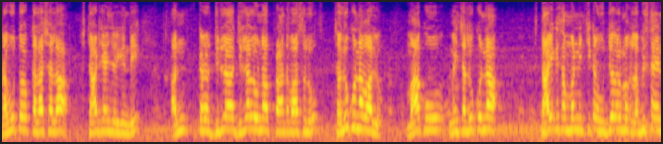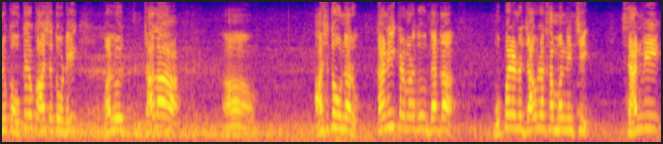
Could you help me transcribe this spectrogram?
ప్రభుత్వ కళాశాల స్టార్ట్ చేయడం జరిగింది. అన్ ఇక్కడ జిల్లా జిల్లాలో ఉన్న ప్రాంత వాసులు చదువుకున్న వాళ్ళు మాకు మేము చదువుకున్న స్థాయికి సంబంధించి ఇక్కడ ఉద్యోగాలు మాకు లభిస్తాయని ఒక ఒకే ఒక ఆశతోటి వాళ్ళు చాలా ఆశతో ఉన్నారు. కానీ ఇక్కడ మనకు దాంట్లో ముప్పై రెండు జాబులకు సంబంధించి శాన్వి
